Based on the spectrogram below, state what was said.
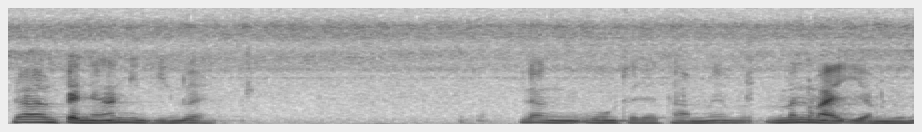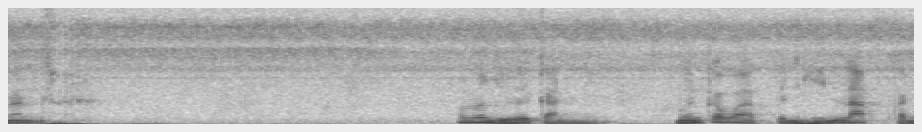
แล้วมันเป็นอย่างนั้นจริง ๆด้วย เรื่องวงจะจะทำเนี่ยมันใหม่เอี่ยมอยู่นั่นเพราะมันอยู่ด้วยกันนี่เหมือนกับว่าเป็นหินรับกัน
